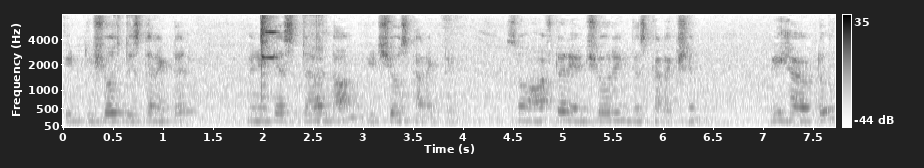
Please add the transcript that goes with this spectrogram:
it shows disconnected. When it is turned on it shows connected. So after ensuring this connection we have to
